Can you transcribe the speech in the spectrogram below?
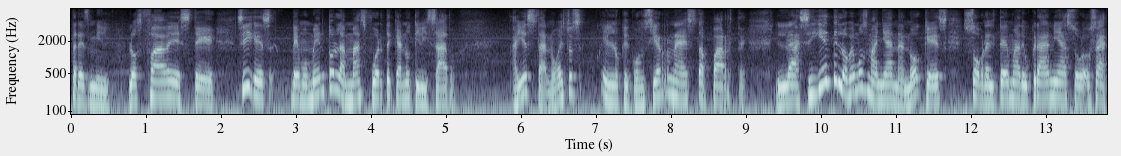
3000. Los FAB, este. Sí, es de momento la más fuerte que han utilizado. Ahí está, ¿no? Esto es en lo que concierne a esta parte. La siguiente lo vemos mañana, ¿no? Que es sobre el tema de Ucrania, o sea,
